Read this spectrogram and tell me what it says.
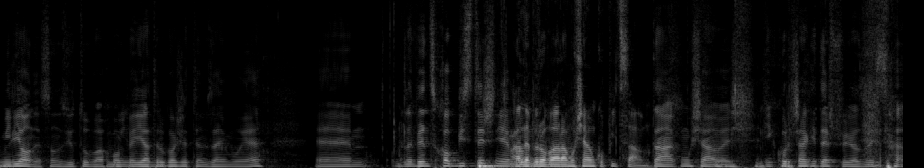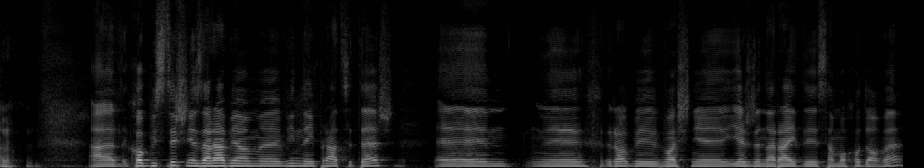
miliony są z YouTube'a, chłopie, ja tylko się tym zajmuję. Więc hobbystycznie mam... Ale browara musiałem kupić sam. Tak, musiałeś. I kurczaki też przywiozłeś sam. A hobbystycznie zarabiam e, w innej pracy też. E, Robię właśnie, jeżdżę na rajdy samochodowe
